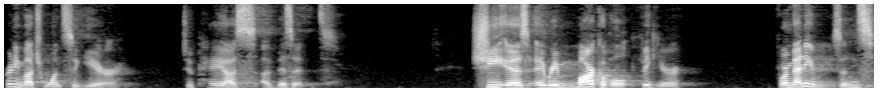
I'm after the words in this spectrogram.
pretty much once a year to pay us a visit. She is a remarkable figure for many reasons,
